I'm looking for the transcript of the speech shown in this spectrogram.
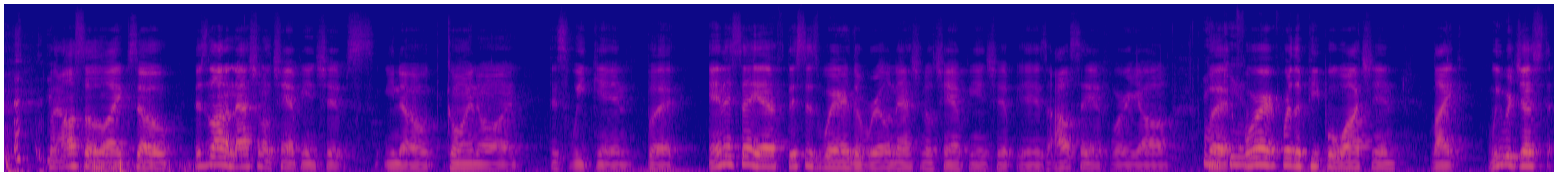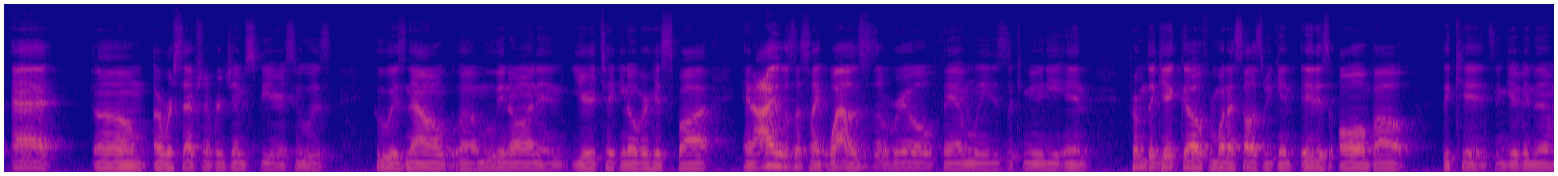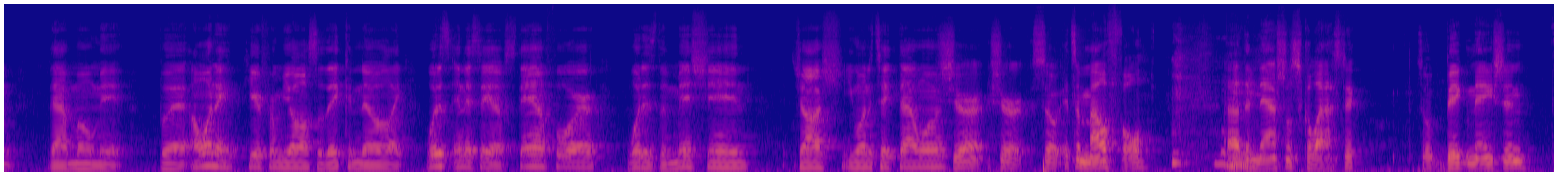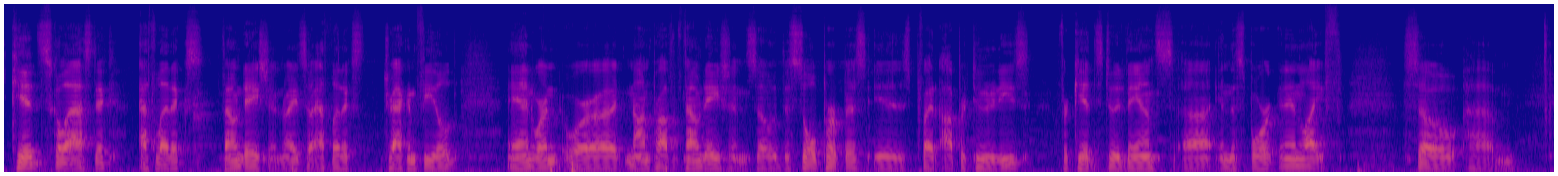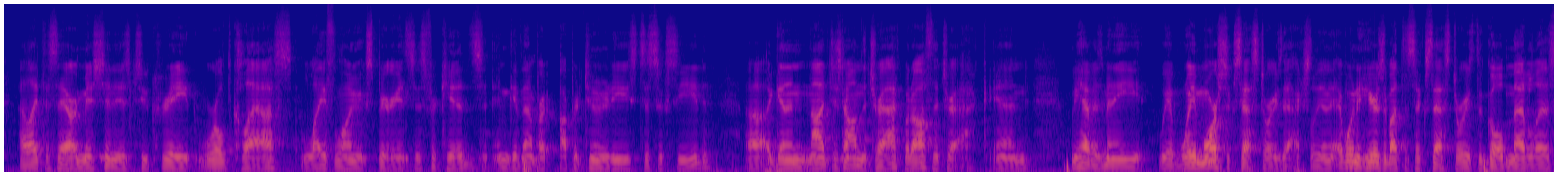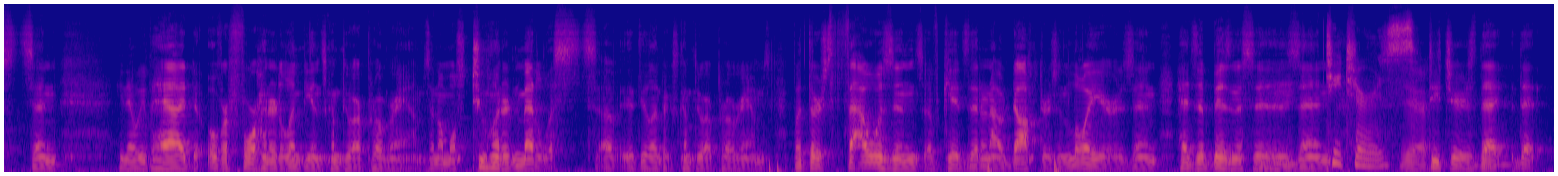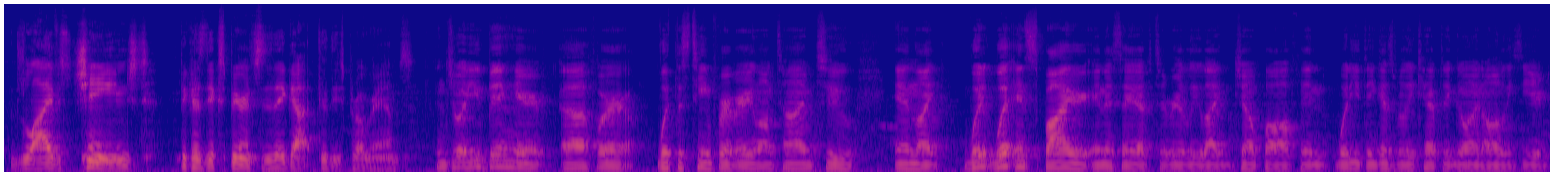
But also, like, so there's a lot of national championships, you know, going on this weekend. But NSAF, this is where the real national championship is. I'll say it for y'all. Thank but you. for for the people watching, like, we were just at um, a reception for Jim Spears, who was who is now uh, moving on, and you're taking over his spot. And I was just like, wow, this is a real family. This is a community, and from the get go, from what I saw this weekend, it is all about the kids and giving them that moment. But I want to hear from y'all so they can know like what does NSAF stand for? What is the mission? Josh, you want to take that one? Sure, sure. So it's a mouthful. Uh, the National Scholastic, so big nation, kids Scholastic Athletics Foundation, right? So athletics, track and field, and we're, we're a nonprofit foundation. So the sole purpose is provide opportunities for kids to advance uh, in the sport and in life. So um, I like to say our mission is to create world class, lifelong experiences for kids and give them opportunities to succeed. Uh, again, not just on the track, but off the track. And we have as many, we have way more success stories actually. And everyone hears about the success stories, the gold medalists, and you know, we've had over 400 Olympians come through our programs and almost 200 medalists uh, at the Olympics come through our programs. But there's thousands of kids that are now doctors and lawyers and heads of businesses and Teachers. Yeah. teachers that that lives changed because the experiences they got through these programs. Enjoy. You've been here uh, for with this team for a very long time too, and like, what what inspired NSAF to really like jump off, and what do you think has really kept it going all these years?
